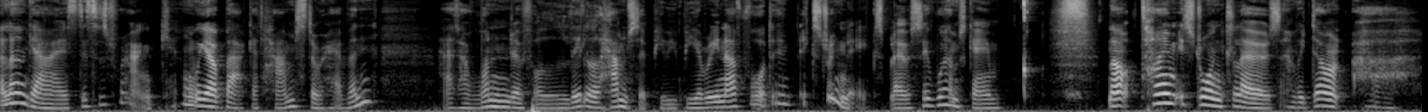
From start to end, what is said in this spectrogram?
Hello guys, this is Frank, and we are back at Hamster Heaven at a wonderful little hamster PvP arena for the extremely explosive Worms game. Now, time is drawing close, and we don't... Ah,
